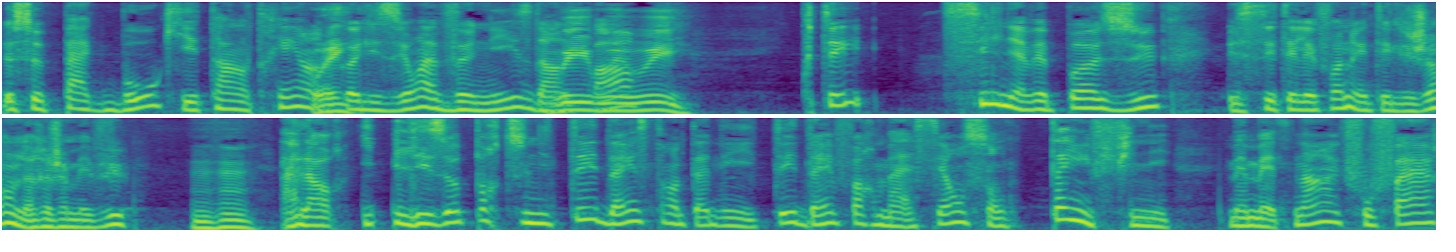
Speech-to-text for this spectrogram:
de ce paquebot qui est entré en Oui. collision à Venise, dans Oui, le port. oui, oui. Écoutez, s'il n'y avait pas eu ces téléphones intelligents, on l'aurait jamais vu. Mhm. Alors, les opportunités d'instantanéité, d'information sont infinies. Mais maintenant, il faut faire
